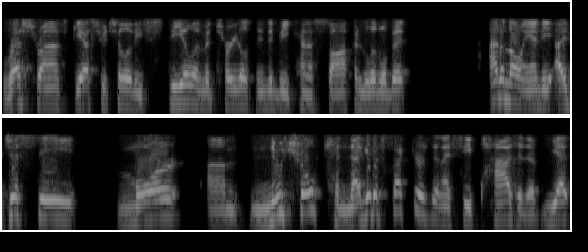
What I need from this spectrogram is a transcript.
Restaurants, gas utilities, steel and materials need to be kind of softened a little bit. I don't know, Andy. I just see more um, neutral to negative sectors and I see positive. Yet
